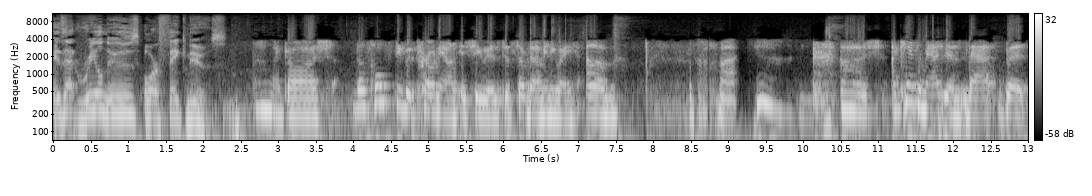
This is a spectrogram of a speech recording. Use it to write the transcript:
Is that real news or fake news? Oh my gosh, this whole stupid pronoun issue is just so dumb. Anyway, um, gosh, I can't imagine that, but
